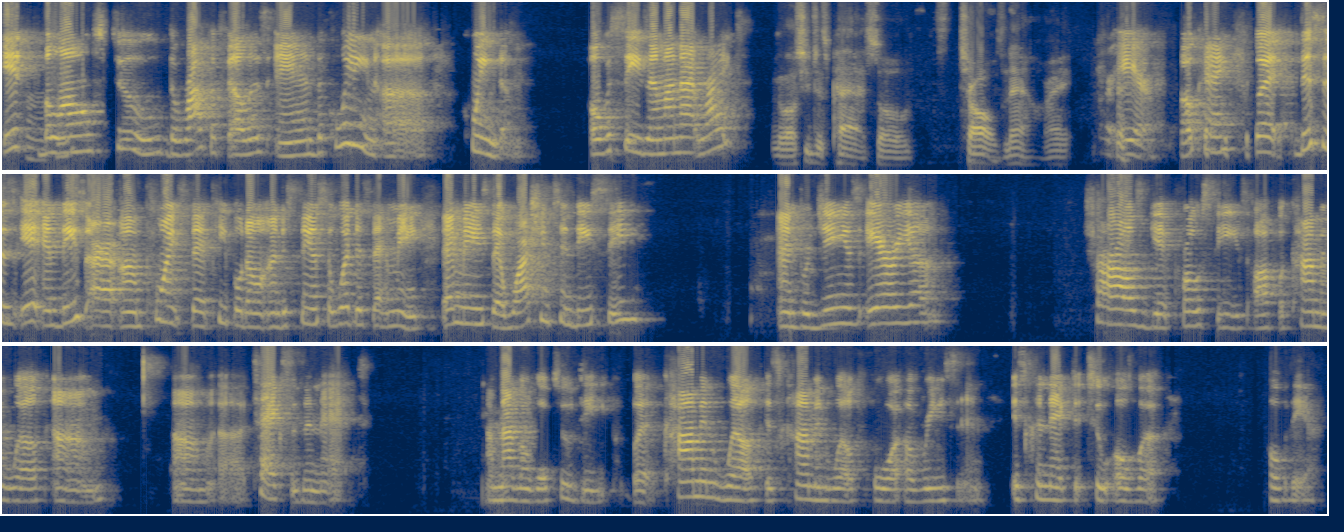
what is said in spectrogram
It mm -hmm. belongs to the Rockefellers and the Queen uh, Queendom overseas. Am I not right? Well, she just passed, so Charles now, right? For heir. Okay, but this is it, and these are um, points that people don't understand. So what does that mean? That means that Washington D.C. and Virginia's area, Charles get proceeds off of Commonwealth um, um, uh, taxes and that. I'm not going to go too deep, but Commonwealth is Commonwealth for a reason. It's connected to over over there.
